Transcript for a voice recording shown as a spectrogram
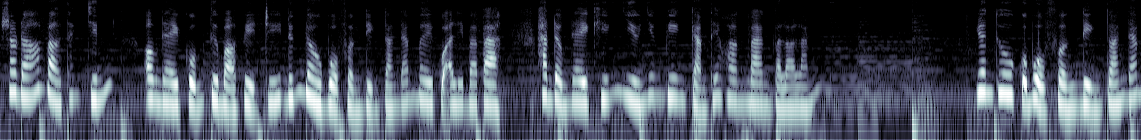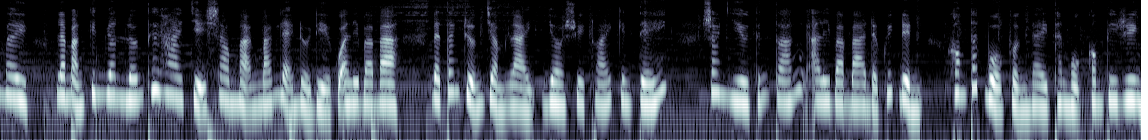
Sau đó vào tháng 9, ông này cũng từ bỏ vị trí đứng đầu bộ phận điện toán đám mây của Alibaba. Hành động này khiến nhiều nhân viên cảm thấy hoang mang và lo lắng. Doanh thu của bộ phận điện toán đám mây là mảng kinh doanh lớn thứ hai chỉ sau mảng bán lẻ nội địa của Alibaba đã tăng trưởng chậm lại do suy thoái kinh tế. Sau nhiều tính toán, Alibaba đã quyết định không tách bộ phận này thành một công ty riêng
